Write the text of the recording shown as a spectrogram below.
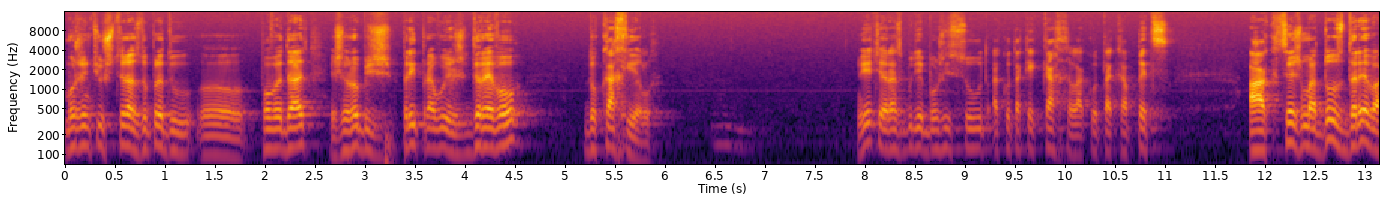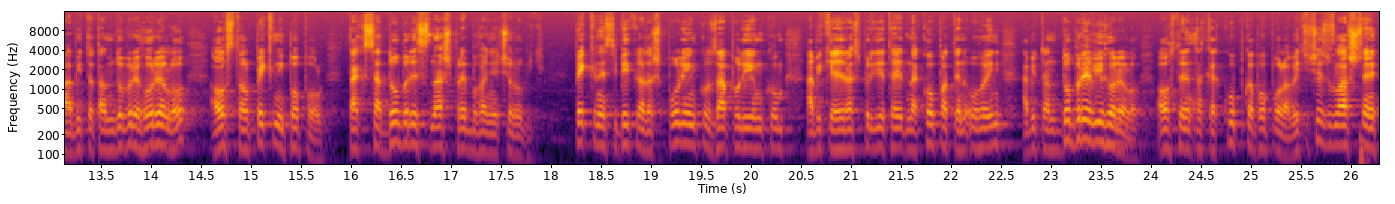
môžem ti už teraz dopredu uh, povedať, že robíš, pripravuješ drevo do kachiel. Viete, raz bude Boží súd ako také kachel, ako taká pec. A ak chceš mať dosť dreva, aby to tam dobre horelo a ostal pekný popol, tak sa dobre snaž pre Boha niečo robiť pekne si prikladaš polienko za polienkom, aby keď raz príde tá jedna kopa, ten oheň, aby tam dobre vyhorelo a ostane taká kopka popola. Viete, čo je zvláštne?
